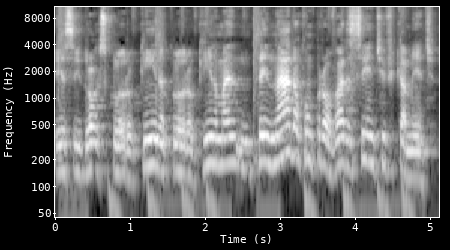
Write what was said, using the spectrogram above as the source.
esse hidroxicloroquina, cloroquina, mas não tem nada comprovado cientificamente.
